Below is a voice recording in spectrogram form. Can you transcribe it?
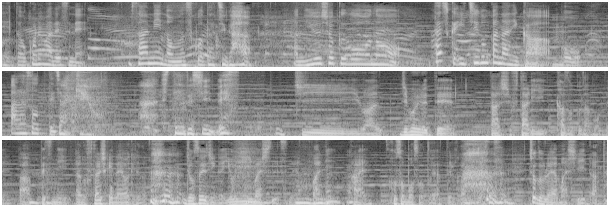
えっ、とこれはですね3人の息子たちがあの夕食後の確かいちごか何かを争ってじゃんけんを しているシーンです。うちは自分入れて男子2人家族なのであ別にあの2人しかいないわけじゃなくて 女性陣が4人いましてですね他に、はい、細々とやってる感じです。ちょっと羨ましいなと。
